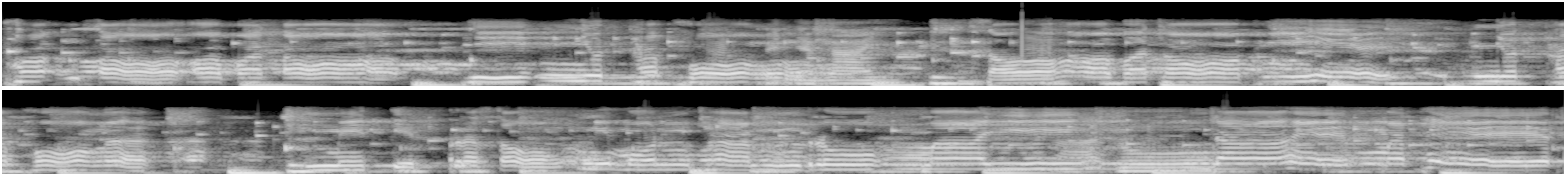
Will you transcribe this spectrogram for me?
เพราะต่ออบต พี่ยุทธพงศ์เป็นยังไงสอบทพี่ยุทธพงศ์มีจิตประสงค์นิมนต์ท่านรู้ไหมสาธุได้มาเทศน์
